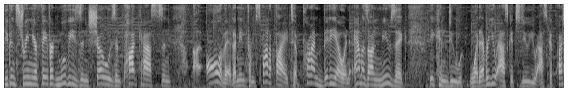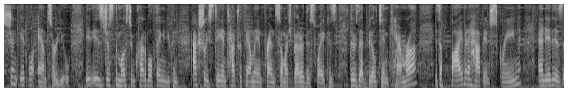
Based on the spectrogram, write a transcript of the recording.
You can stream your favorite movies and shows and podcasts and uh, all of it. I mean, from Spotify to Prime Video and Amazon Music. It can do whatever you ask it to do. You ask a question, it will answer you. It is just the most incredible thing, and you can actually stay in touch with family and friends so much better this way because there's that built-in camera. It's a five and a half inch screen, and it is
